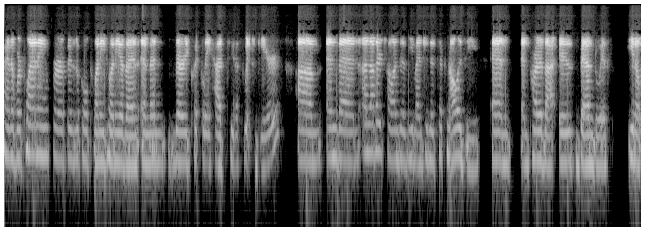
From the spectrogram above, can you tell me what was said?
kind of were planning for a 2020 event and then very quickly had to switch gears. Um, and then another challenge, as you mentioned, is technology. And, and part of that is bandwidth, you know,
